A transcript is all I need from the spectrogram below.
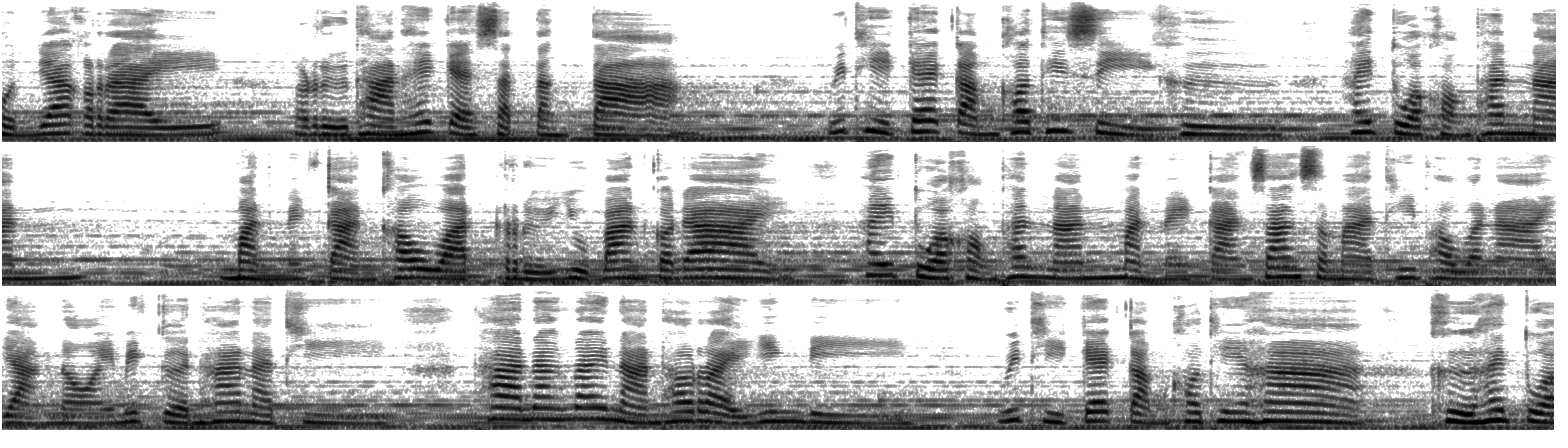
คนยากไร้ หรือทานให้แก่สัตว์ต่างๆ วิธีแก้กรรมข้อทีสี่ 4 คือ ให้ตัวของท่านนั้น หมั่นในการเข้าวัดหรืออยู่บ้านก็ได้ ให้ตัวของท่านนั้นหมั่นในการสร้างสมาธิภาวนาอย่างน้อยไม่เกิน 5 นาที ถ้านั่งได้นานเท่าไหร่ยิ่งดี วิธีแก้กรรมข้อที่ 5 คือให้ตัว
